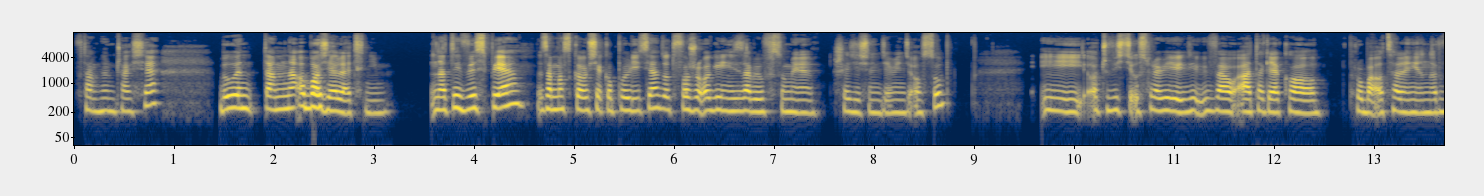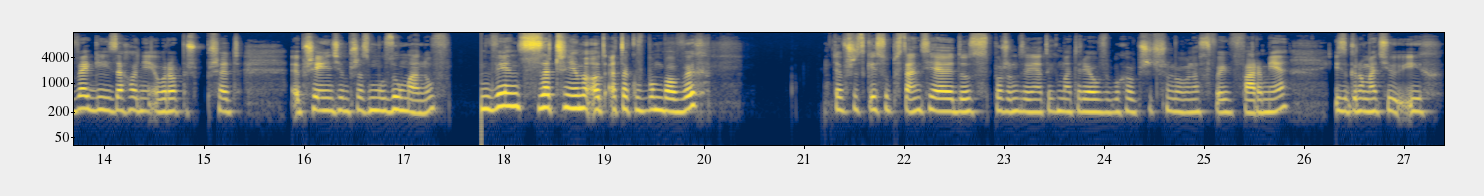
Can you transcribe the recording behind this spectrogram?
w tamtym czasie, były tam na obozie letnim. Na tej wyspie zamaskował się jako policjant, otworzył ogień i zabił w sumie 69 osób. I oczywiście usprawiedliwiał atak jako próba ocalenia Norwegii i zachodniej Europy przed e, przejęciem przez muzułmanów. Więc zaczniemy od ataków bombowych. Te wszystkie substancje do sporządzenia tych materiałów wybuchowych przytrzymywał na swojej farmie i zgromadził ich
